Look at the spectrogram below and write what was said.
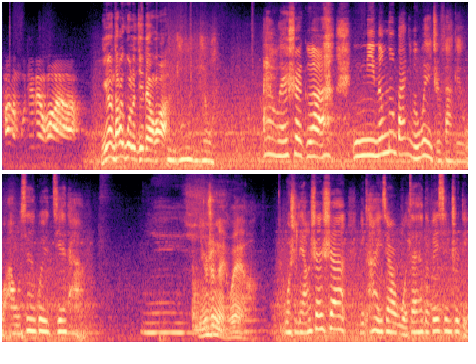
他怎么不接电话呀？你让他过来接电话。哎，帅哥啊，你能不能把你们位置发给我啊？我现在过去接他。您是哪位啊？我是梁珊珊，你看一下我在他的微信置顶。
